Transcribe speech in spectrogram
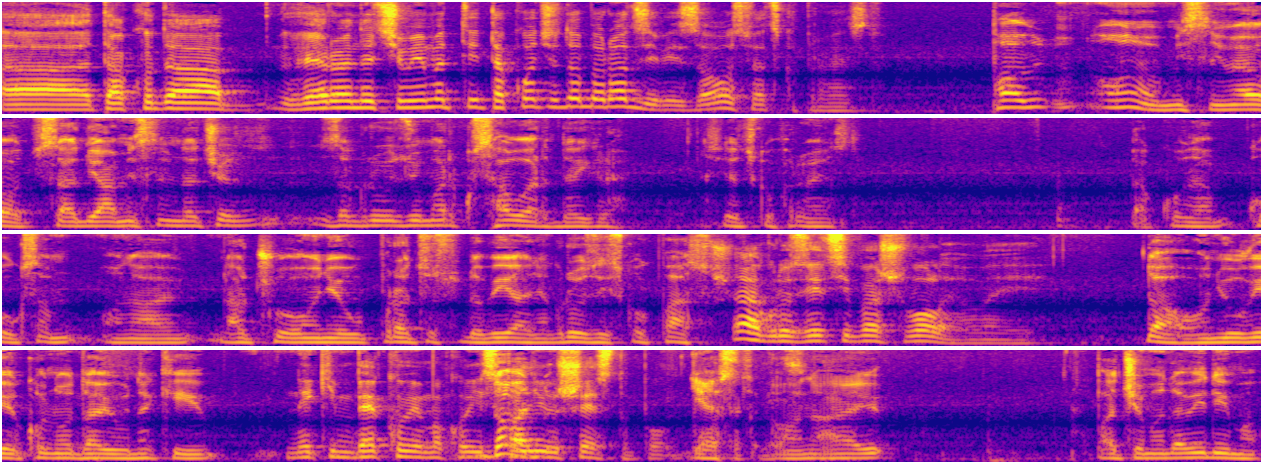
A, tako da, verujem da ćemo imati također dobar odziv za ovo svetsko prvenstvo. Pa, ono, mislim, evo, sad ja mislim da će za Gruziju Markus Howard da igra svjetsko prvenstvo. Tako da, koliko sam onaj, načuo, on je u procesu dobijanja gruzijskog pasoša. A, Gruzici baš vole ovaj, Da, oni uvijek ono daju neki nekim bekovima koji ispaljuju šesto po, Jeste, onaj, pa ćemo da vidimo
